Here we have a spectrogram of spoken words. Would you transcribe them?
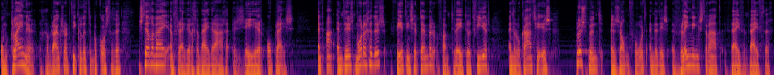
om kleine gebruiksartikelen te bekostigen... stellen wij een vrijwillige bijdrage zeer op prijs. En, ah, het is morgen dus, 14 september, van 2 tot 4. En de locatie is Pluspunt Zandvoort. En dat is Vlemingstraat 55.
